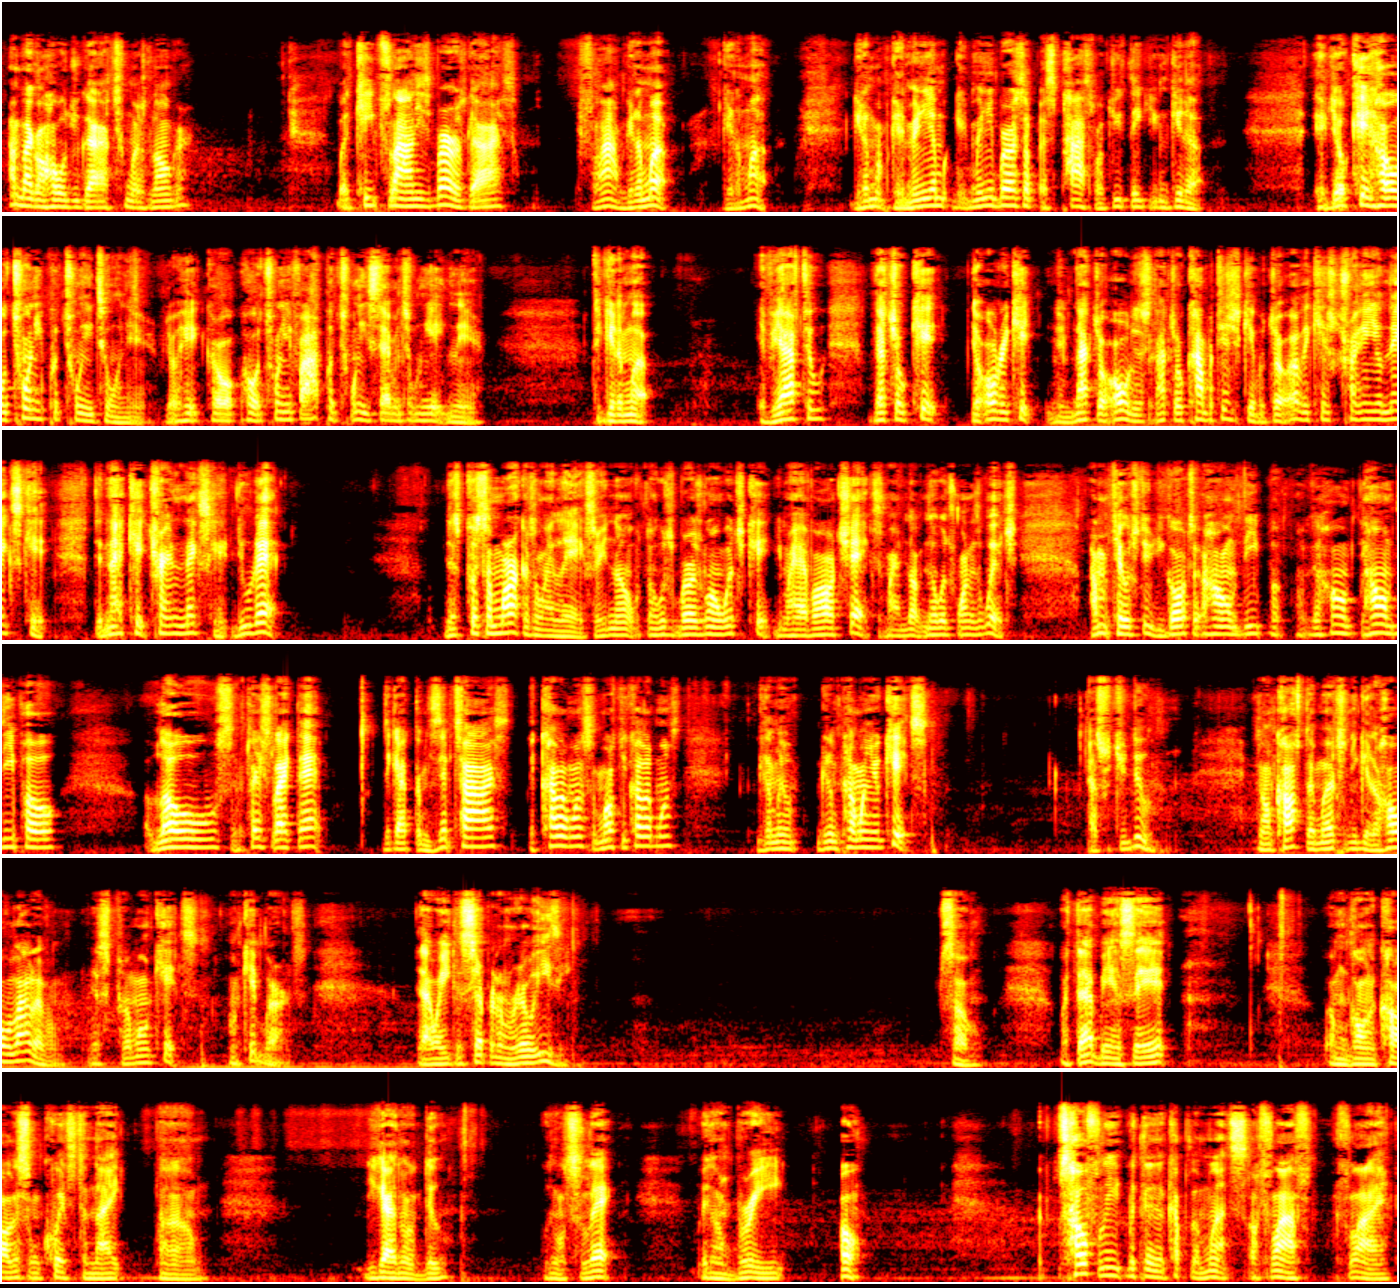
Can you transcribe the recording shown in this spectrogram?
I'm not gonna hold you guys too much longer. But keep flying these birds, guys. Fly them, get them up, get them up, get them up, get many, get many birds up as possible. If you think you can get up. If your kid hold 20, put 22 in there. If your kid hold 25, put 27, 28 in there to get them up. If you have to, let your kid, your older kid, not your oldest, not your competition kid, but your other kids train your next kid. Then that kid train the next kid. Do that. Just put some markers on their legs so you know, which bird's going which kid. You might have all checks. You might know which one is which. I'm gonna tell you what you do. You go to the Home Depot, the Home Home Depot, Lowe's, and places like that. They got them zip ties, the color ones, the multicolored ones. Get them, get them put them on your kits. That's what you do. It don't cost that much, and you get a whole lot of them. Just put them on kits, on kit birds. That way you can separate them real easy. So, with that being said, I'm going to call this one quits tonight. Um, you guys know what to do. We're to select. We're to breed. Oh, hopefully within a couple of months of flying, flying.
